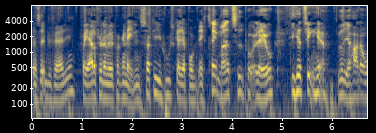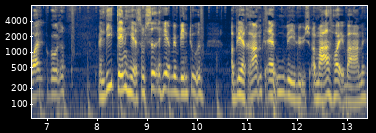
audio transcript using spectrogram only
lad os se blive færdig. Ikke? For jer, der følger med på kanalen, så kan I huske, at jeg brugte ekstremt meget tid på at lave de her ting her. Du ved, jeg har det overalt på gulvet. Men lige den her, som sidder her ved vinduet, og bliver ramt af UV-lys og meget høj varme,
